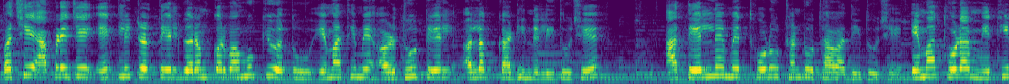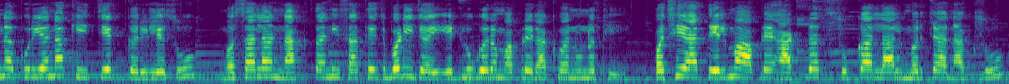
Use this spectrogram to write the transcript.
પછી આપણે જે એક લીટર તેલ ગરમ કરવા મૂક્યું હતું, એમાંથી મેં અડધું તેલ અલગ કાઢીને લીધું છે. આ તેલને મેં થોડું ઠંડુ થવા દીધું છે. એમાં થોડા મેથીના કુરિયા નાખી ચેક કરી લેશું. મસાલા નાખતાની સાથે જ બળી જાય એટલું ગરમ આપણે રાખવાનું નથી. પછી આ તેલમાં આપણે આઠ દસ સૂકા લાલ મરચાં નાખશું.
